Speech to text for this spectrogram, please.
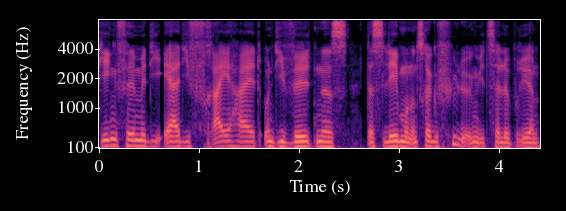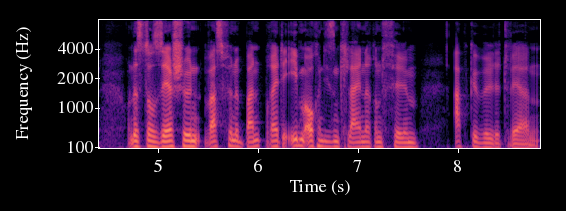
gegen Filme, die eher die Freiheit und die Wildnis, das Leben und unsere Gefühle irgendwie zelebrieren. Und es ist doch sehr schön, was für eine Bandbreite eben auch in diesen kleineren Filmen abgebildet werden.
